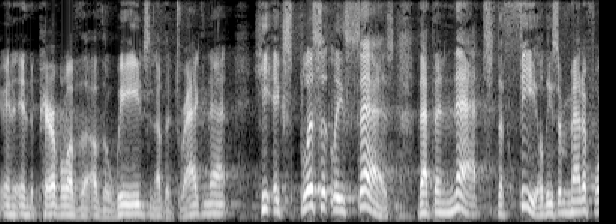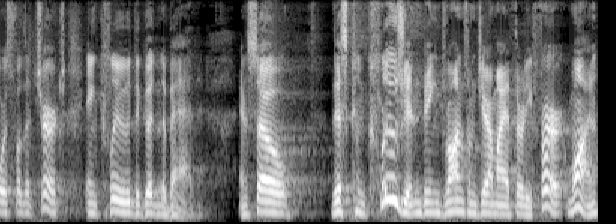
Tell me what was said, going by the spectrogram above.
in, in the parable of the, of the weeds and of the dragnet, he explicitly says that the net, the field, these are metaphors for the church, include the good and the bad. And so this conclusion being drawn from Jeremiah 31,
